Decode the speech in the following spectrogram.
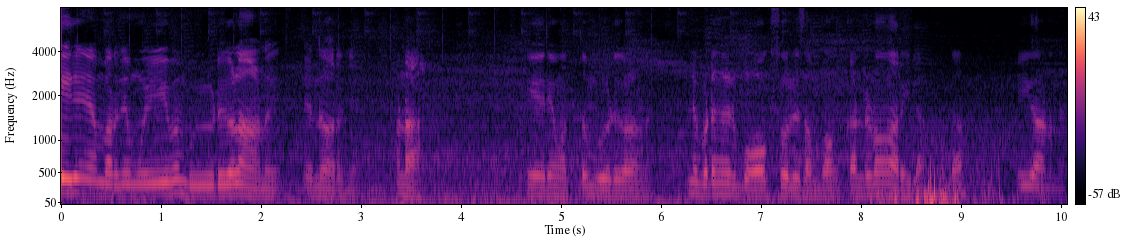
ഏരിയ ഞാൻ പറഞ്ഞു മുഴുവൻ വീടുകളാണ് എന്ന് പറഞ്ഞു. കണ്ടാ? ഈ ഏരിയ മൊത്തം വീടുകളാണ്. പിന്നെ ഇവിടെ ഇങ്ങനെ ഒരു ബോക്സ് പോലെ സംഭവം കണ്ടിടോന്ന് അറിയില്ല. എന്താ? ഈ കാണുന്നത്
